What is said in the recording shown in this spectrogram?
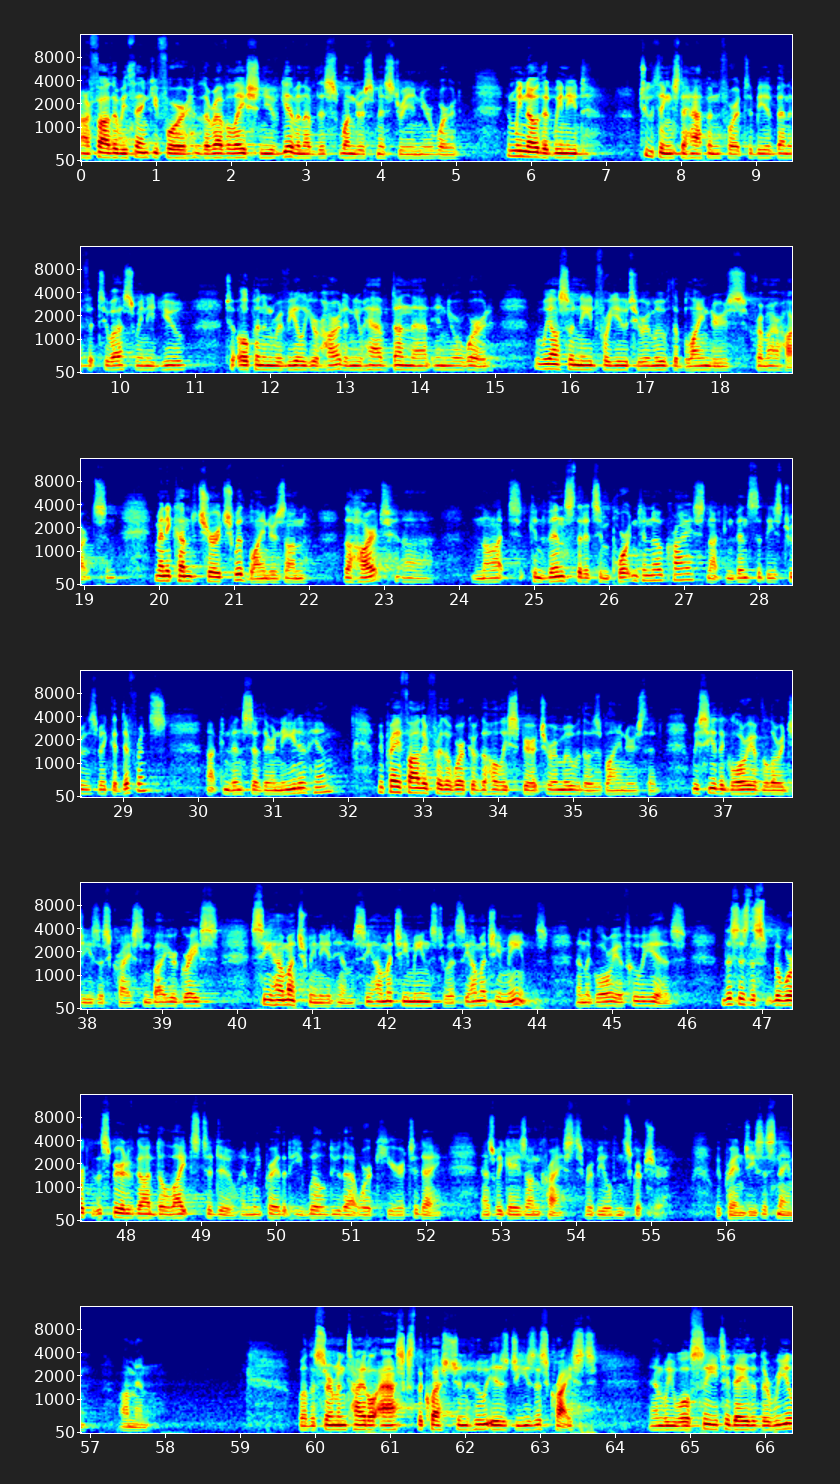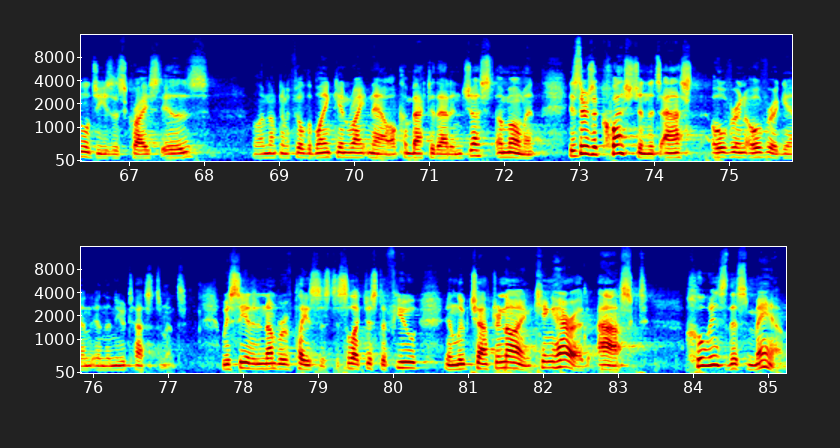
Our Father, we thank you for the revelation you've given of this wondrous mystery in your word. And we know that we need two things to happen for it to be of benefit to us. We need you to open and reveal your heart, and you have done that in your word. We also need for you to remove the blinders from our hearts. And many come to church with blinders on the heart, uh, not convinced that it's important to know Christ, not convinced that these truths make a difference not convinced of their need of Him. We pray, Father, for the work of the Holy Spirit to remove those blinders, that we see the glory of the Lord Jesus Christ, and by your grace, see how much we need Him, see how much He means to us, see how much He means, and the glory of who He is. This is the, the work that the Spirit of God delights to do, and we pray that He will do that work here today as we gaze on Christ revealed in Scripture. We pray in Jesus' name. Amen. Well, the sermon title asks the question, Who is Jesus Christ? And we will see today that the real Jesus Christ is, well, I'm not going to fill the blank in right now. I'll come back to that in just a moment. Is there's a question that's asked over and over again in the New Testament. We see it in a number of places. To select just a few, in Luke chapter 9, King Herod asked, Who is this man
